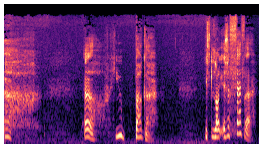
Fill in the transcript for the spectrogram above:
Oh, oh you bugger. It's light as a feather.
